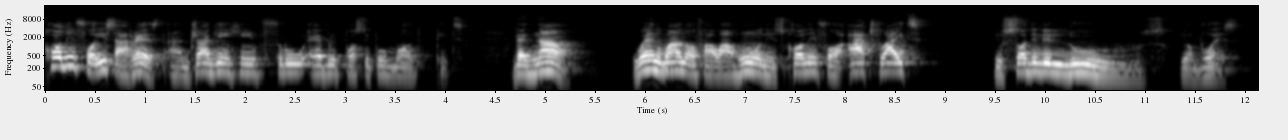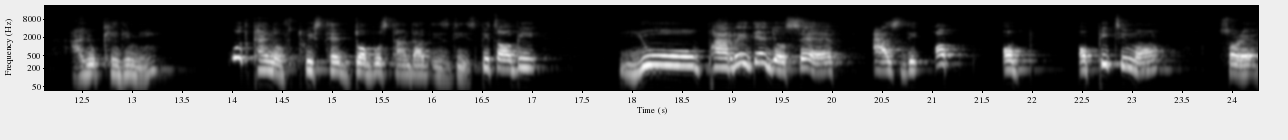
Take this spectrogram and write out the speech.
calling for his arrest and dragging him through every possible mud pit. But now, when one of our own is calling for outright, you suddenly lose your voice. Are you kidding me? What kind of twisted double standard is this? Peter Obi, you paraded yourself as the up, up epitome, sorry,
